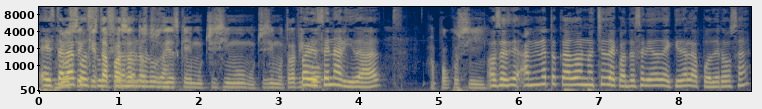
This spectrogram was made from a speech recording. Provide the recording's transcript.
Está no la sé qué está pasando estos días que hay muchísimo, muchísimo tráfico. Parece Navidad. ¿A poco sí? O sea, a mí me ha tocado noches de cuando he salido de aquí de La Poderosa,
